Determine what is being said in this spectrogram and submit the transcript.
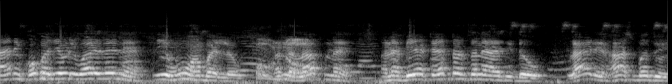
નાની ખોબા જેવડી વાળી રહી એ હું સંભાળી લઉં. એટલે લાભ નહીં. અને બે ટ્રેક્ટર તને આપી દઉં. લારી, હાંસ બધું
